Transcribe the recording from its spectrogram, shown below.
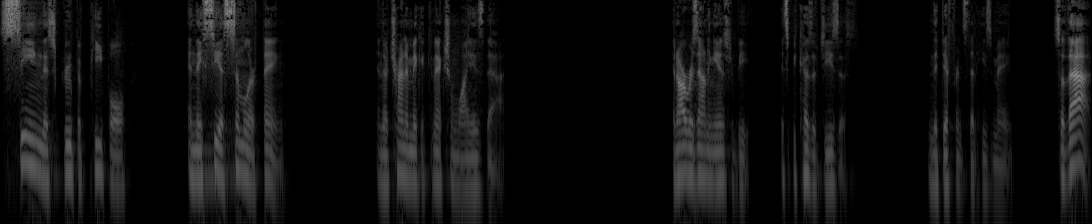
seeing this group of people and they see a similar thing. And they're trying to make a connection. Why is that? And our resounding answer would be it's because of Jesus and the difference that he's made. So that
